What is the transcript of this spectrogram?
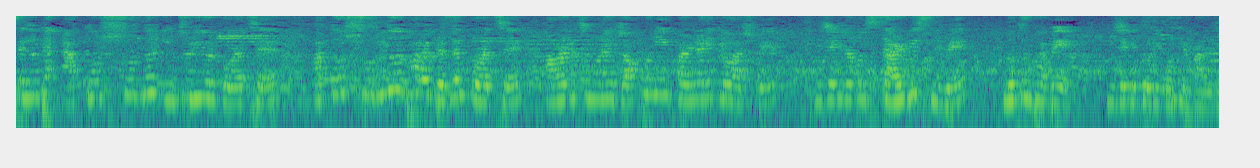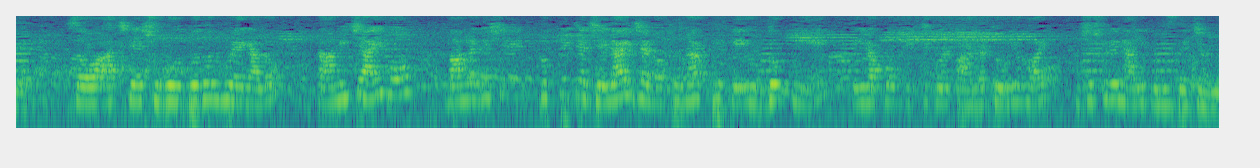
সেলুনটা এত সুন্দর ইন্টেরিয়র করেছে, এত সুন্দরভাবে প্রেজেন্ট করেছে। আমার কাছে মনে হয় যখনই পার্লারে কেউ আসবে, নিজেকে যখন সার্ভিস নেবে নতুন ভাবে নিজেকে তৈরি করতে পারবে। তো আজকে শুভ উদ্বোধন হয়ে গেল। তা আমি চাইব বাংলাদেশে প্রত্যেকটা জেলায় যেন পুনার থেকে উদ্যোগ নিয়ে এইরকম একটি করে পার্লার তৈরি হয় বিশেষ করে নারী পুলিশদের জন্য।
